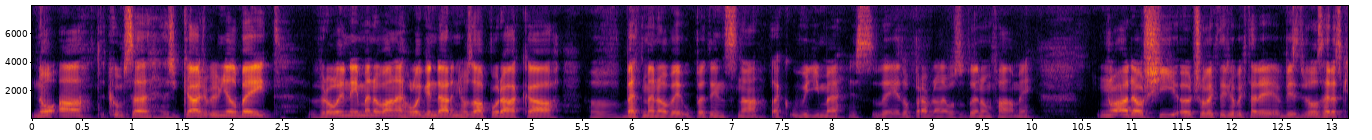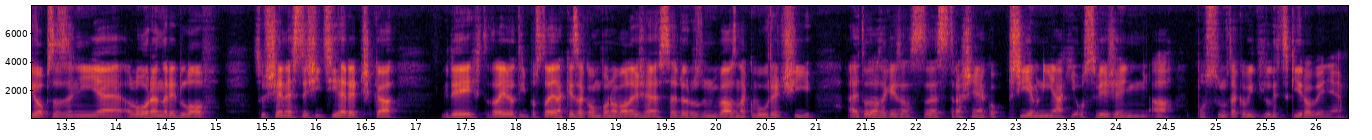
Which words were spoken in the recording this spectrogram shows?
No a teď se říká, že by měl být v roli nejmenovaného legendárního záporáka v Batmanovi u Patinsona, tak uvidíme, jestli je to pravda nebo jsou to jenom fámy. No a další eh, člověk, který bych tady vyzdvihl z hereckého obsazení je Lauren Ridloff, což je neslyšící herečka, kdy to tady do té postavy taky zakomponovali, že se dorozumívá znakovou řečí a je to taky zase strašně jako příjemný nějaký osvěžení a posun v takový té lidský rovině.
